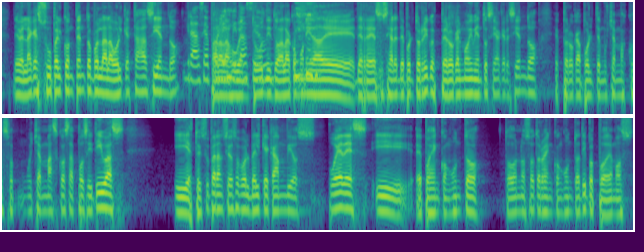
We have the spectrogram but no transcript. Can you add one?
de verdad que súper contento por la labor que estás haciendo Gracias por para la, la invitación. juventud y toda la comunidad de, de redes sociales de Puerto Rico. Espero que el movimiento siga creciendo. Espero que aporte muchas más cosas, muchas más cosas positivas. Y estoy súper ansioso por ver qué cambios puedes y eh, pues en conjunto, todos nosotros en conjunto a ti, pues podemos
